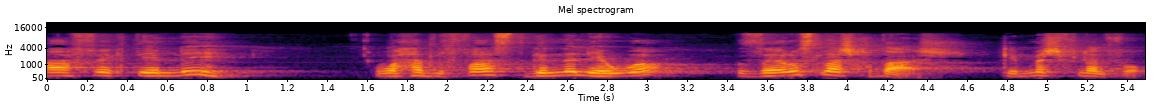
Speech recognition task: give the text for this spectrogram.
مافيكتي ليه واحد الفاست قلنا اللي هو 0 سلاش 11 كما شفنا الفوق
